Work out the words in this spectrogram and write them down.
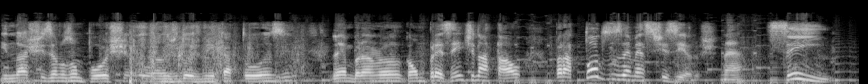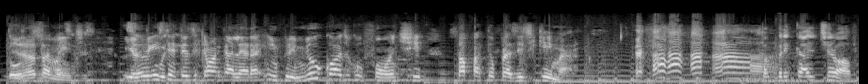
E nós fizemos um post no ano de 2014, lembrando como um presente de Natal para todos os MSXeiros, né? Sim! Todos Exatamente. nós. E eu tenho certeza que uma galera imprimiu o código fonte só pra ter o prazer de queimar. Pra brincar de tiro alvo.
